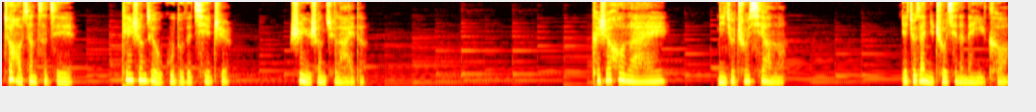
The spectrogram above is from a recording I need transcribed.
就好像自己天生就有孤独的气质，是与生俱来的。可是后来，你就出现了。也就在你出现的那一刻，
